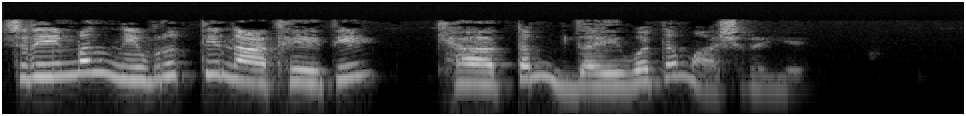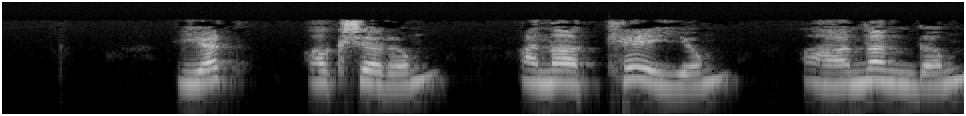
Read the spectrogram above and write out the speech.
श्रीमन निवृत्तीनाथेती ख्यातम दैवतम आश्रये। यत अक्षरम अनाख्येयम आनंदम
